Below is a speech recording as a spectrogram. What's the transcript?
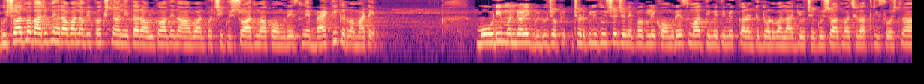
ગુજરાતમાં ભાજપને હરાવવાના વિપક્ષના નેતા રાહુલ ગાંધીના આહવાન પછી ગુજરાતમાં કોંગ્રેસને બેઠી કરવા માટે મોવડી મંડળે બીડું ઝડપી લીધું છે, જેને પગલે કોંગ્રેસમાં ધીમે ધીમે કરંટ દોડવા લાગ્યો છે. ગુજરાતમાં છેલ્લા ત્રીસ વર્ષના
